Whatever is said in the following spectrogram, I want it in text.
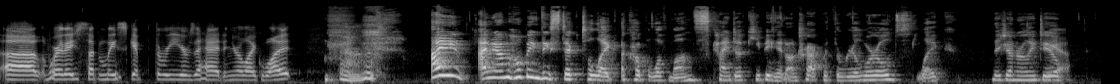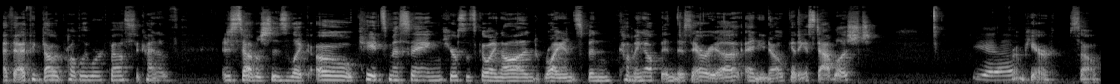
Uh, where they suddenly skip three years ahead, and you're like, what? I I mean, I'm hoping they stick to like a couple of months, kind of keeping it on track with the real world, like they generally do. Yeah. I, th- I think that would probably work best to kind of it establishes like, oh, Kate's missing. Here's what's going on. Ryan's been coming up in this area, and you know, getting established Yeah. from here. So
